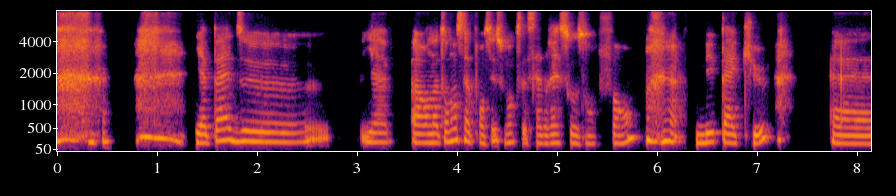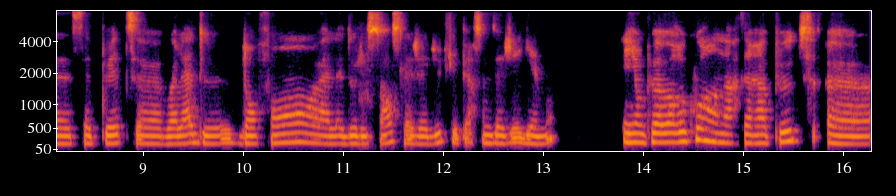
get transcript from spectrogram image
Il n'y a pas de alors on a tendance à penser souvent que ça s'adresse aux enfants, mais pas que. Euh, ça peut être euh, voilà de à l'adolescence, l'âge adulte, les personnes âgées également. Et on peut avoir recours à un art thérapeute euh,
